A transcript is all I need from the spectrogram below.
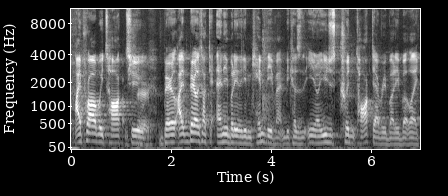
I probably talked to sure. barely I barely talked to anybody that even came to the event because you know you just couldn't talk to everybody. But like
